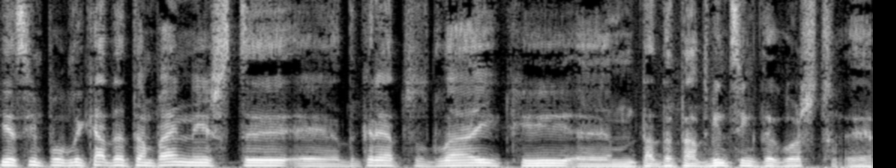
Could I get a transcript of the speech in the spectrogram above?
E assim publicada também neste eh, decreto de lei que eh, está datado 25 de agosto, eh,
